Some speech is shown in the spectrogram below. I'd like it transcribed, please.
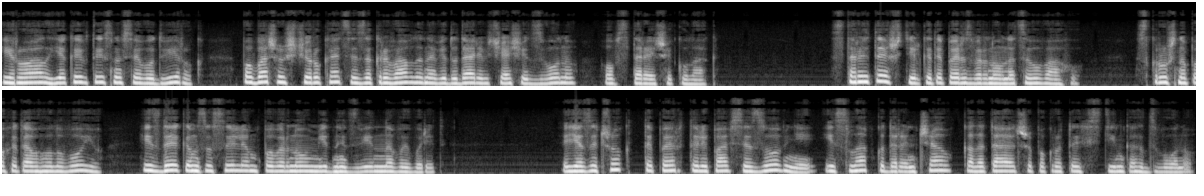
І Руал, який втиснувся в одвірок, побачив, що рука ця закривавлена від ударів чаші дзвону об старечий кулак. Старий теж тільки тепер звернув на це увагу, скрушно похитав головою і з деяким зусиллям повернув мідний дзвін на виворіт. Язичок тепер теліпався зовні і слабко деренчав, калатаючи по крутих стінках дзвону.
